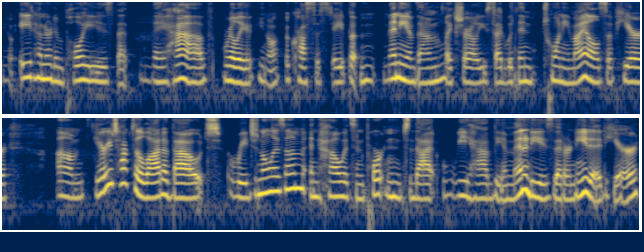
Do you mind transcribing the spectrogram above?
you know 800 employees that they have, really you know across the state, but m- many of them, like Cheryl, you said, within 20 miles of here. Um, Gary talked a lot about regionalism and how it's important that we have the amenities that are needed here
